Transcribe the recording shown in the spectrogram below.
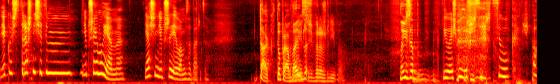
jakoś strasznie się tym nie przejmujemy. Ja się nie przejęłam za bardzo. Tak, to prawda. No I dla- jesteś wrażliwy. No i za... Wbiłeś mi już w serce, Łukasz. Och.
